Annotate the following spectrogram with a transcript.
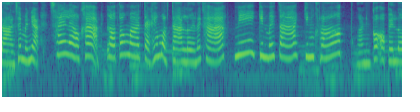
จานใช่ไหมเนี่ย ใช่แล้วค่ะ เราต้องมาแจกให้หมดจานเลยนะคะ นี่กินไหมจ้า กินครับ งั้นก็เอาไปเล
